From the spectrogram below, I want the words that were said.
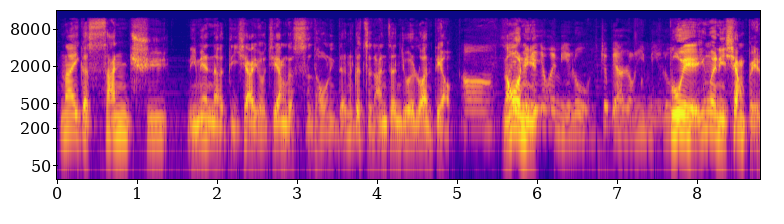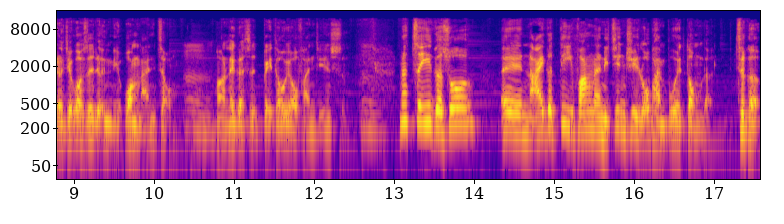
那一个山区里面呢，底下有这样的石头，你的那个指南针就会乱掉哦，然后你就会迷路，就比较容易迷路。对，因为你向北的结果是你往南走。嗯，哦，那个是北头有反金石。嗯，那这一个说，哎，哪一个地方呢？你进去罗盘不会动的。这个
